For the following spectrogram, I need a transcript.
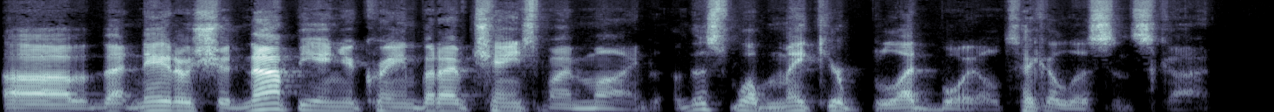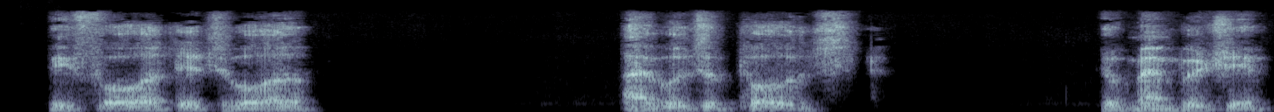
uh, that NATO should not be in Ukraine, but I've changed my mind. This will make your blood boil. Take a listen, Scott. Before this war, I was opposed to membership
